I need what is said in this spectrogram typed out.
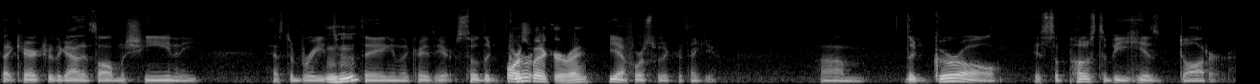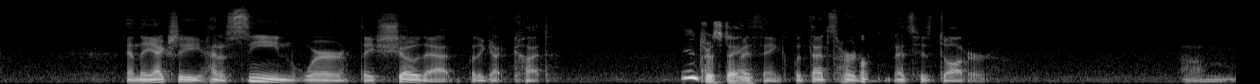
that character, the guy that's all machine and he has to breathe through the thing and the crazy hair. So the Forest gir- Whitaker, right? yeah, Forest Whitaker. Thank you. Um, the girl is supposed to be his daughter, and they actually had a scene where they show that, but it got cut. Interesting. I think, but that's her. That's his daughter. Um,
